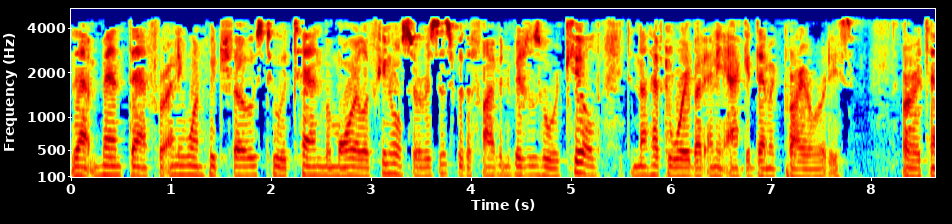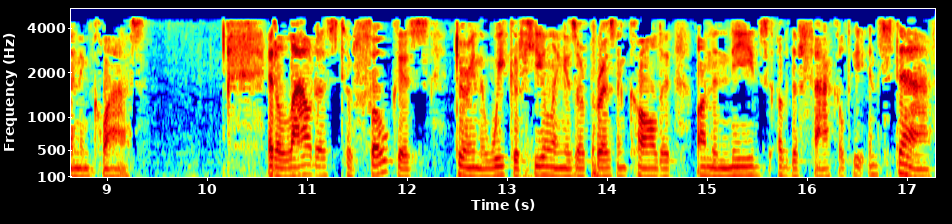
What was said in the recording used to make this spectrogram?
That meant that for anyone who chose to attend memorial or funeral services for the five individuals who were killed, did not have to worry about any academic priorities or attending class. It allowed us to focus during the week of healing, as our president called it, on the needs of the faculty and staff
